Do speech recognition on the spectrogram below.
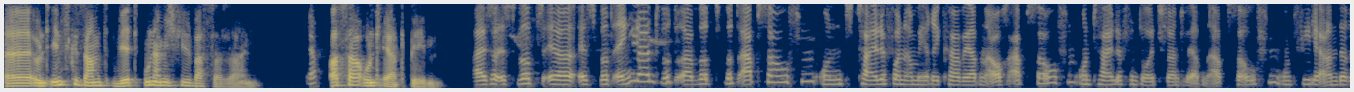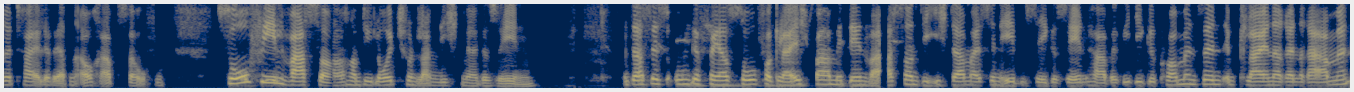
Äh, und insgesamt wird unheimlich viel Wasser sein. Ja. Wasser und Erdbeben. Also es wird, äh, es wird England wird, äh, wird, wird absaufen und Teile von Amerika werden auch absaufen und Teile von Deutschland werden absaufen und viele andere Teile werden auch absaufen. So viel Wasser haben die Leute schon lange nicht mehr gesehen. Und das ist ungefähr so vergleichbar mit den Wassern, die ich damals in Ebensee gesehen habe, wie die gekommen sind im kleineren Rahmen.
